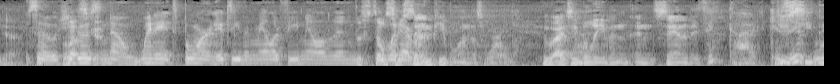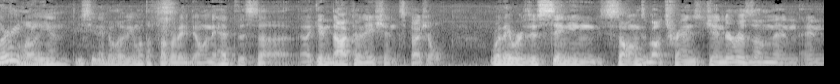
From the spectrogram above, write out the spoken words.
Yeah. So she Well, goes, no, when it's born, it's either male or female, and then There's still whatever. some sane people in this world who actually believe in, in sanity. Thank God, because see it worried me. Nickelodeon? Do you see Nickelodeon? What the fuck were they doing? They had this uh, like indoctrination special where they were just singing songs about transgenderism and and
